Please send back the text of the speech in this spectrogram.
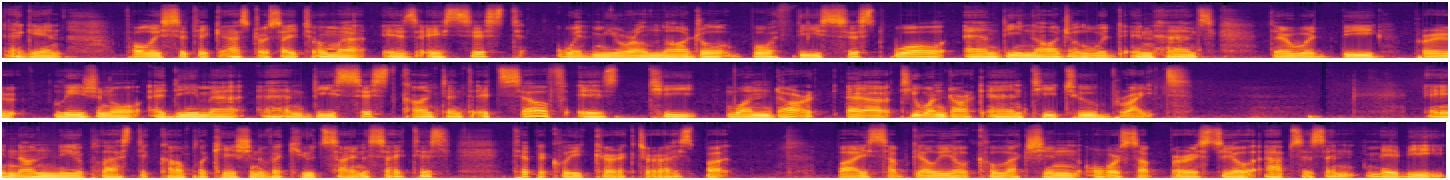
Again, polycystic astrocytoma is a cyst with mural nodule. Both the cyst wall and the nodule would enhance. There would be per-lesional edema, and the cyst content itself is T1 dark, uh, T1 dark and T2 bright. A non-neoplastic complication of acute sinusitis, typically characterized by, by subgaleal collection or subperiosteal abscess, and maybe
